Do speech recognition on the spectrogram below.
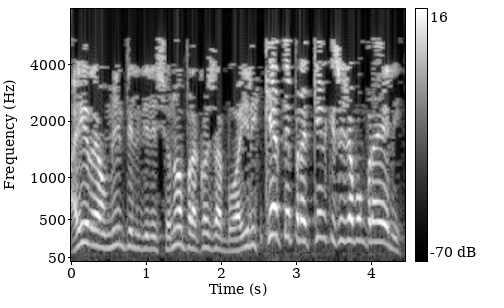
Aí realmente ele direcionou para coisa boa. E ele quer, ter pra, quer que seja bom para ele.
